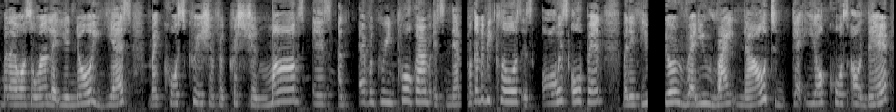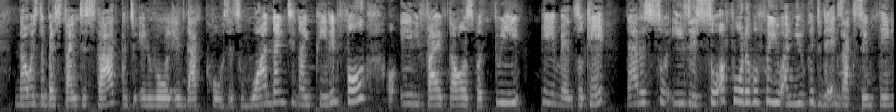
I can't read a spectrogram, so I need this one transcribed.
But I also want to let you know, yes, my course creation for Christian moms is an evergreen program. It's never gonna be closed. It's always open. But if you you're ready right now to get your course out there, now is the best time to start and to enroll in that course. It's 199 paid in full or $85 for three payments, okay? That is so easy, so affordable for you, and you could do the exact same thing,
